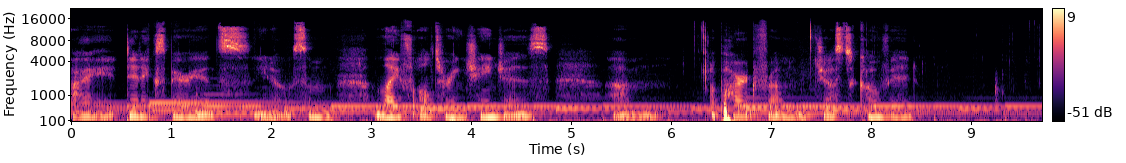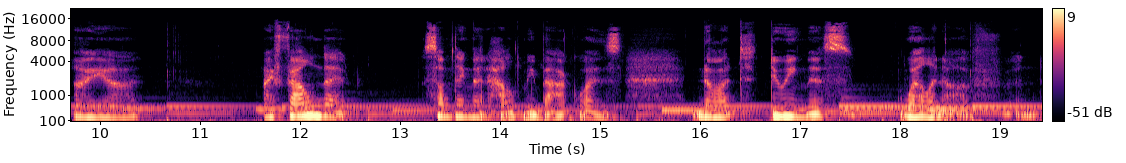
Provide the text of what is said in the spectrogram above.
I did experience, you know, some life altering changes, um, apart from just COVID, I, uh, I found that something that held me back was not doing this well enough and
